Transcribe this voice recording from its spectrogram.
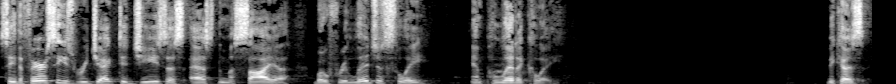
See, the Pharisees rejected Jesus as the Messiah both religiously and politically. Because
